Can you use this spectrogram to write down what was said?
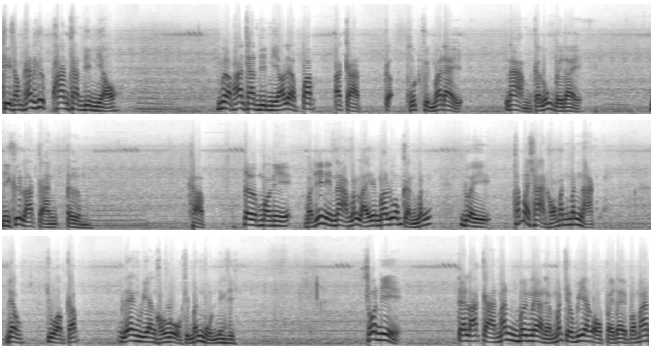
ที่สำคัญคือผ่านชั้นดินเหนียว เมื่อผ่านชั้นดินเหนียวแล้วปั๊บอากาศก็พุดขึ้นมาได้น้ำก็ลงไปได้ นี่คือหลักการเติมครับ เติมมองนี้บัดที่นี่น้ำมันไหลมาร่วมกันมันด้วยธรรมชาติของมันมันหนัก แล้วจวบกับแรงเวียงของโลกที่มันหมุนจังสิโซนนี้ แต่หลักการมันเบิ่งแล้วเนี่ยมันจะเวียงออกไปได้ประมาณ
